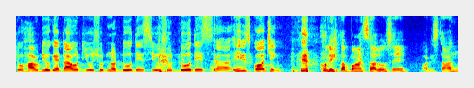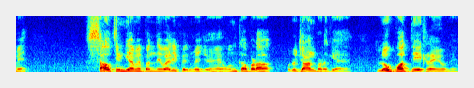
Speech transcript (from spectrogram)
To how do you get out? You should not do this you should do this uh, he is coaching. गुज़श्ता पाँच सालों से पाकिस्तान में साउथ इंडिया में बनने वाली फ़िल्में जो हैं, उनका बड़ा रुझान बढ़ गया है। लोग बहुत देख रहे हैं उन्हें।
